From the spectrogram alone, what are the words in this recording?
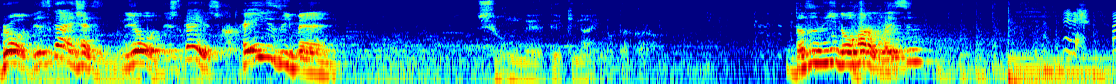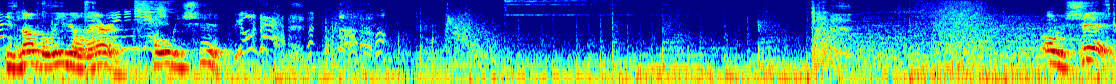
Bro, this guy has. Yo, this guy is crazy, man. Doesn't he know how to listen? He's not believing on Eren. Holy shit. Oh shit!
